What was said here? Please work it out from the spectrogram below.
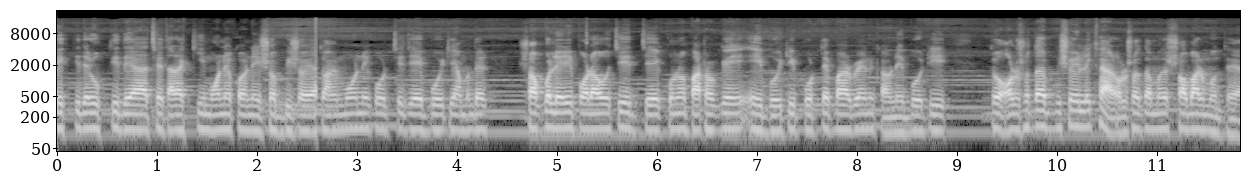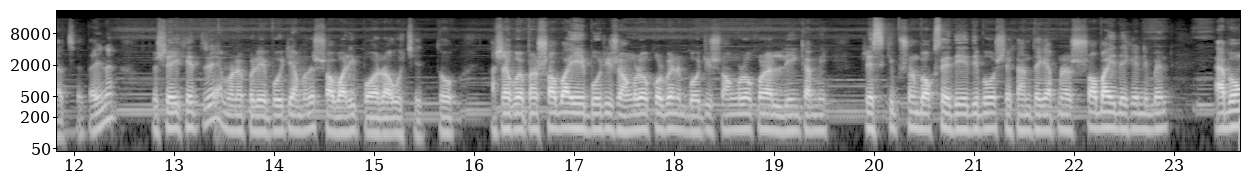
ব্যক্তিদের উক্তি দেওয়া আছে, তারা কি মনে করেন এইসব বিষয়ে? তো আমি মনে করছি যে এই বইটি আমাদের সকলেরই পড়া উচিত, যে কোনো পাঠকে এই বইটি পড়তে পারবেন, কারণ এই বইটি তো অলসতা বিষয়ে লেখা, আর অলসতা আমাদের সবার মধ্যে আছে, তাই না? তো সেই ক্ষেত্রে মনে করি এই বইটি আমাদের সবারই পড়া উচিত। তো আশা করি আপনারা সবাই এই বইটি সংগ্রহ করবেন। বইটি সংগ্রহ করার লিঙ্ক আমি ডেসক্রিপশন বক্সে দিয়ে দিব, সেখান থেকে আপনারা সবাই দেখে নেবেন। এবং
